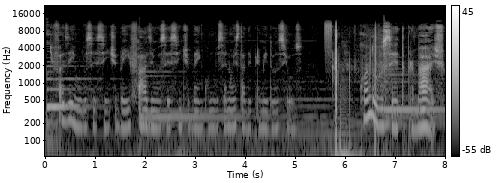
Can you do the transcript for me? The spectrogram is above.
que faziam você se sentir bem e fazem você se sentir bem quando você não está deprimido ou ansioso. Quando você está para baixo,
